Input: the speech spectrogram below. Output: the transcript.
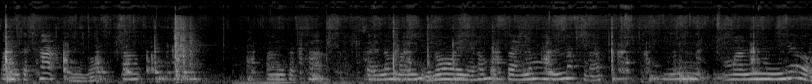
ตั้งกระทะเนี่ยก็ตั้ง ตั้งกระทะใส่น้ำมันเห็นน้อยเลยเขาบอกใส่น้ำมันนักนะมันมันเยอะ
